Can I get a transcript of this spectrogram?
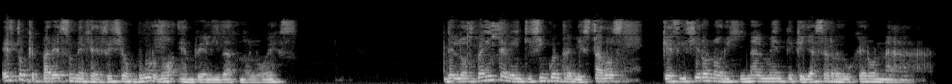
Esto que parece un ejercicio burdo, en realidad no lo es. De los 20, 25 entrevistados que se hicieron originalmente, que ya se redujeron a,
